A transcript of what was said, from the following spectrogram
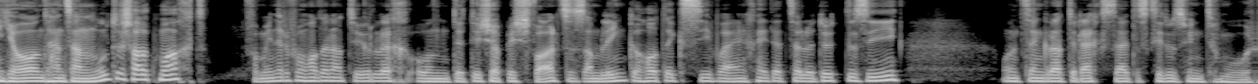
Ja, und haben einen Ultraschall gemacht. Von meiner vom Hoden natürlich. Und dort war etwas Schwarzes am linken Hoden, das eigentlich nicht dort sein. Und sie haben gerade direkt gesagt, das sieht aus wie ein Tumor.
